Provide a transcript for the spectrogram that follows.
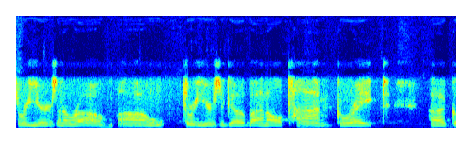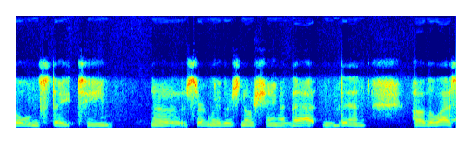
three years in a row, uh, three years ago by an all-time great uh, Golden State team. Uh, certainly, there's no shame in that. And then uh, the last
